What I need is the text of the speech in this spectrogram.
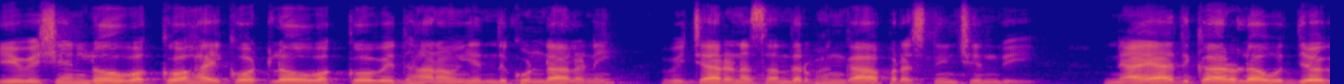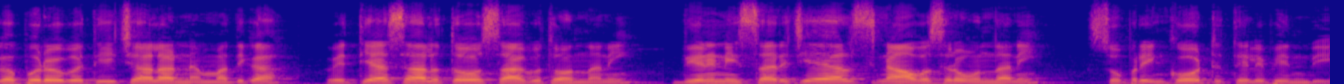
ఈ విషయంలో ఒక్కో హైకోర్టులో ఒక్కో విధానం ఎందుకుండాలని విచారణ సందర్భంగా ప్రశ్నించింది. న్యాయాధికారుల ఉద్యోగ పురోగతి చాలా నెమ్మదిగా వ్యత్యాసాలతో సాగుతోందని దీనిని సరిచేయాల్సిన అవసరం ఉందని సుప్రీంకోర్టు తెలిపింది.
